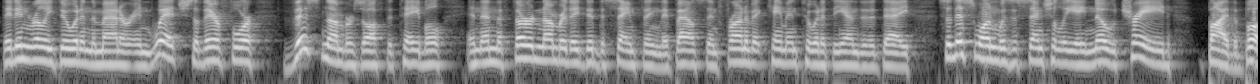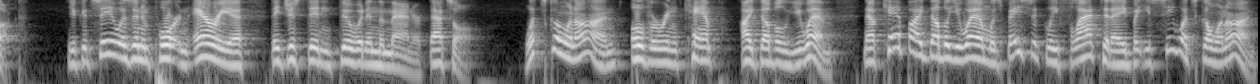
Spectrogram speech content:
they didn't really do it in the manner in which. So therefore, this number's off the table. And then the third number, they did the same thing. They bounced in front of it, came into it at the end of the day. So this one was essentially a no trade by the book. You could see it was an important area. They just didn't do it in the manner. That's all. What's going on over in Camp IWM? Now, Camp IWM was basically flat today, but you see what's going on.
